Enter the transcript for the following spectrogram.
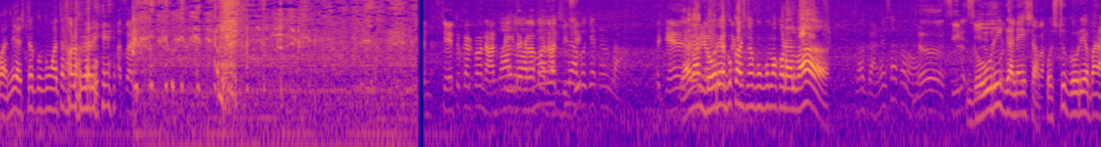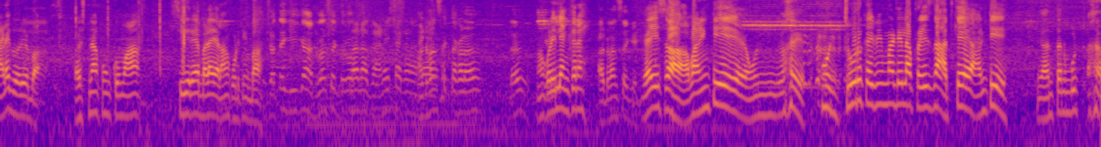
ಬನ್ನಿ ಅಷ್ಟೇ ಕುಂಕುಮ ತಗೊಂಡು ಹೋಗರಿ ಚೇತು ಕರ್ಕೊಂಡು ನಾನು ಫ್ರೀ ಇಲ್ಲ ನಾನು ಬಿಸಿ ಯಾಕ? ಗೌರಿ ಹಬ್ಬಕ್ಕೆ ಅಷ್ಟೇ ಕುಂಕುಮ ಕೊಡಲ್ವಾ? ಗಣೇಶ ಕಣ. ಸೀರೆ ಗೌರಿ ಗಣೇಶ. ಫಸ್ಟ್ ಗೌರಿ ಹಬ್ಬ ನಾಳೆ ಗೌರಿ ಹಬ್ಬ. ಅರ್ಶಿನ ಕುಂಕುಮ ಸೀರೆ ಬಳೆ ಎಲ್ಲ ಕೊಡ್ತೀನಿ ಬಾ. ಜೊತೆಗೆ ಈಗ ಅಡ್ವಾನ್ಸ್ ಆಗಿ ತಗೋ. ಗಣೇಶ ಕಣ. ಅಡ್ವಾನ್ಸ್ ಆಗಿ ತಗೊಳ. ನಾವು ಕೊಡಿಲಿ ಅಂತಾನೆ. ಅಡ್ವಾನ್ಸ್ ಆಗಿ. ಗೈಸ್ ಅವ ಆಂಟಿ ಒಂದು ಒಂದು ಚೂರು ಕಮ್ಮಿ ಮಾಡಿಲ್ಲ ಪ್ರೈಸ್ನ ಅದಕ್ಕೆ ಆಂಟಿ ಅಂತನ್ಬಿಟ್ಟು ಅಂದ್ಬಿಟ್ಟು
